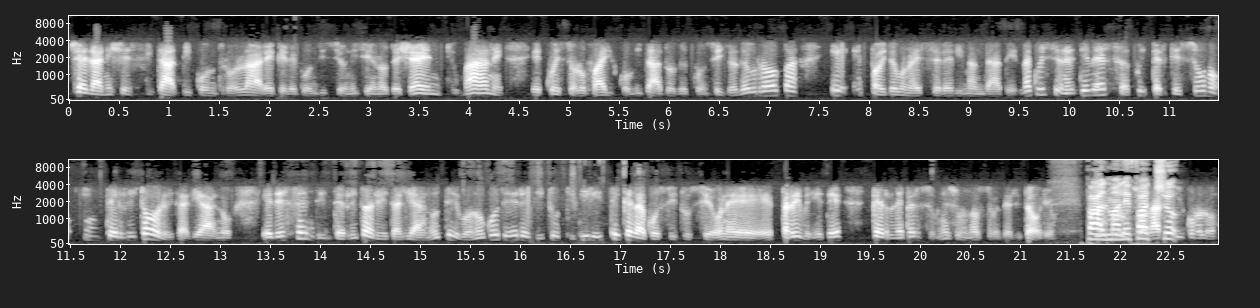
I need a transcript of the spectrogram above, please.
c'è la necessità di controllare che le condizioni siano decenti, umane, e questo lo fa il Comitato del Consiglio d'Europa e, e poi devono essere rimandati. La questione è diversa qui perché sono in territorio italiano ed essendo in territorio italiano devono godere di tutti i diritti che la Costituzione prevede per le persone sul nostro territorio. Palma, le faccio... L'articolo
